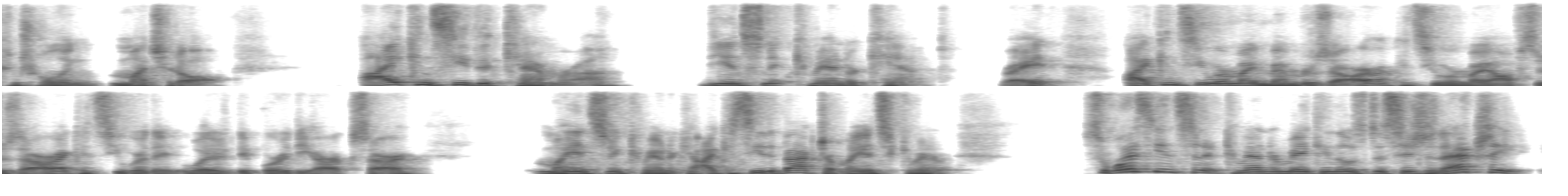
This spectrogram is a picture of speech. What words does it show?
controlling much at all. I can see the camera, the incident commander can't, right? I can see where my members are. I can see where my officers are. I can see where they where the, where the arcs are. My incident commander, can, I can see the backdrop. My incident commander. So why is the incident commander making those decisions? Actually,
